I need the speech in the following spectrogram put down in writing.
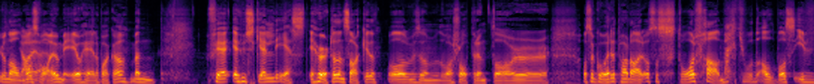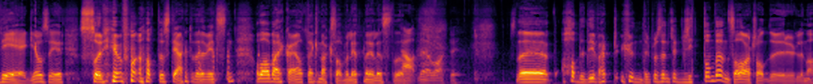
Jon Almaas Ja, ja, ja. var jo med i hele pakka. Men for jeg, jeg husker jeg leste Jeg hørte den saken, og liksom, det var så opprømt. Og, og så går det et par dager, og så står faen meg Jon Almaas i VG og sier 'sorry for at du stjal denne vitsen'. Og da merka jeg at jeg knakk sammen litt når jeg leste det. Ja, det var artig. Så det, hadde de vært 100 legit om den, så hadde det vært sånn Du, Rulina.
